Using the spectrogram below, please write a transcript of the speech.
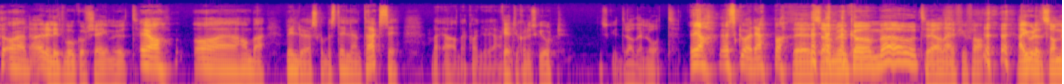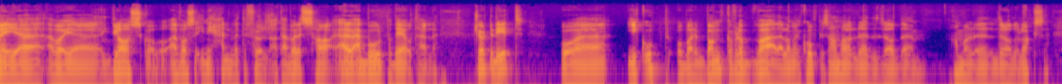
jeg. Da er det litt walk of shame ut. Ja. Og eh, han bare Vil du jeg skal bestille en taxi? Jeg bare, ja, det kan du gjerne. Vet du hva du skulle gjort? Du skulle dratt en låt. Ja, jeg skulle ha rappa. The sun will come out. Ja, nei, fy faen. Jeg gjorde det samme i eh, Jeg var i eh, Glasgow, og jeg var så inn i helvete full at jeg bare sa Jeg, jeg bor på det hotellet. Kjørte dit og gikk opp og bare banka, for da var jeg der med en kompis, og han var allerede dratt eh, Han var allerede dratt og seg.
